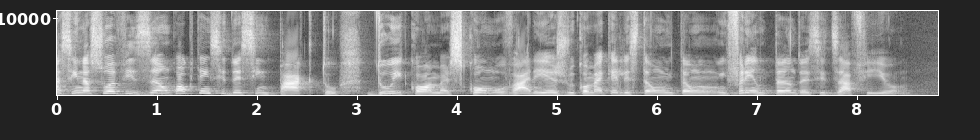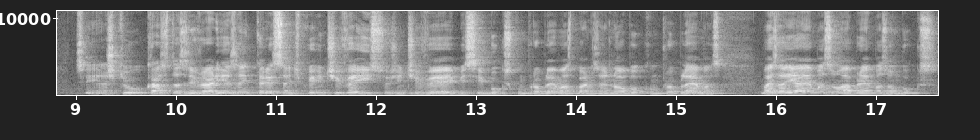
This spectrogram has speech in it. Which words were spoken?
assim, na sua visão, qual que tem sido esse impacto do e-commerce com o varejo e como é que eles estão, então, enfrentando esse desafio? Sim, acho que o caso das livrarias é interessante porque a gente vê isso. A gente vê a ABC Books com problemas, Barnes Noble com problemas, mas aí a Amazon abre a Amazon Books.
